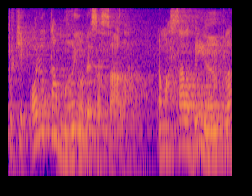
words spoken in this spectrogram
porque olha o tamanho dessa sala. É uma sala bem ampla.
